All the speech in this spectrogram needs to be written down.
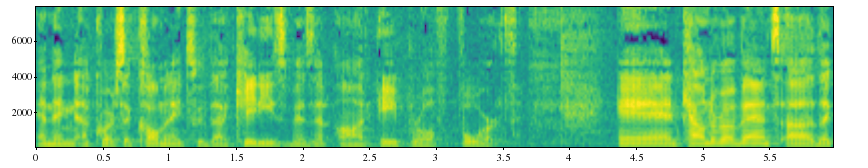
and then of course it culminates with uh, Katie's visit on April fourth. And calendar of events, uh, the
